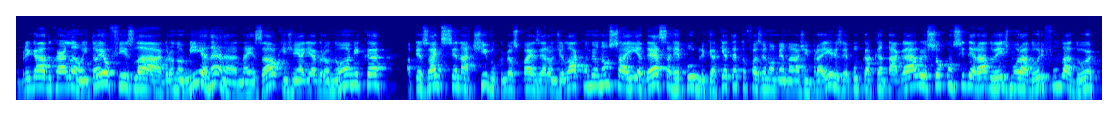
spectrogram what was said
Obrigado, Carlão. Então, eu fiz lá agronomia, né, na, na Exalc, engenharia agronômica. Apesar de ser nativo, que meus pais eram de lá, como eu não saía dessa república, aqui até estou fazendo uma homenagem para eles, República Cantagalo, eu sou considerado ex-morador e fundador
